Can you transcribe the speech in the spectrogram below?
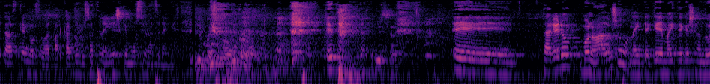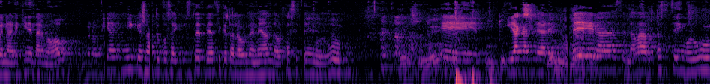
Eta azken gauza bat, barkatu gustatzen nahi eske emozionatzen nahi. Eta, e, eta gero, bueno, adoso, naiteke, maitek esan duenarekin, eta hau, bueno, biak nik esnatuko zaituztet, behatzik eta laurdenean, da hortaz hitz dugu. E, irakaslearen beraz, eta bar, hortaz hitz dugu.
